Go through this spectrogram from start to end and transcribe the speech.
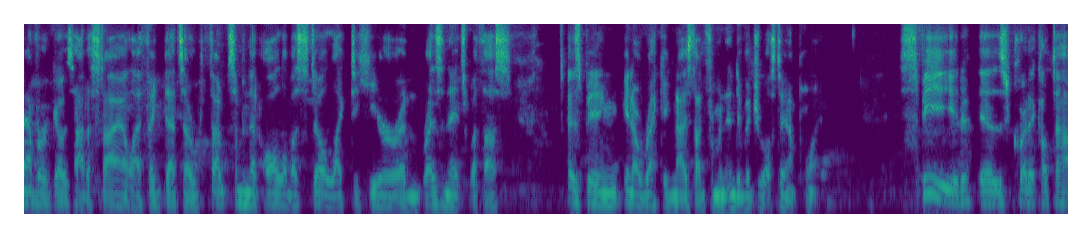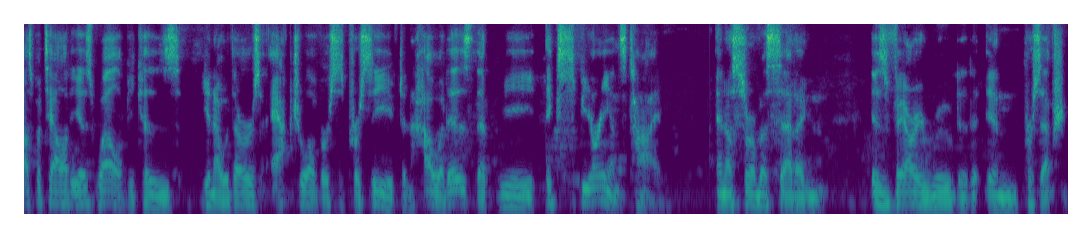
never goes out of style. I think that's a something that all of us still like to hear and resonates with us as being you know recognized on from an individual standpoint. Speed is critical to hospitality as well because you know there's actual versus perceived and how it is that we experience time in a service setting is very rooted in perception.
